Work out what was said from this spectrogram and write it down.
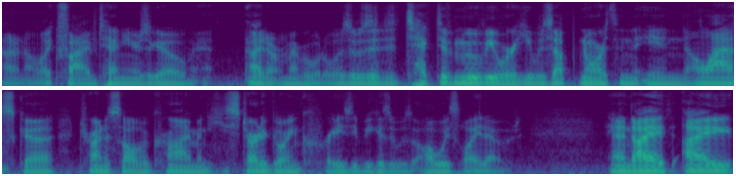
I don't know, like five, ten years ago. I don't remember what it was. It was a detective movie where he was up north in in Alaska trying to solve a crime, and he started going crazy because it was always light out. And I I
